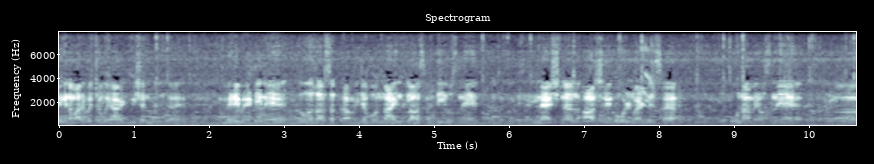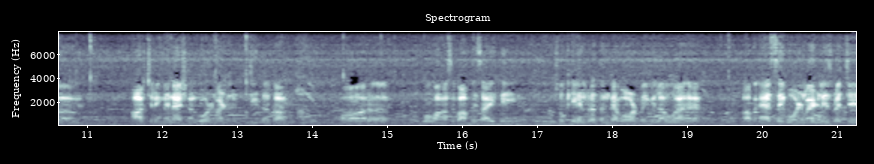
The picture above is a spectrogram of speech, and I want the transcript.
लेकिन हमारे बच्चों को यहाँ एडमिशन मिल जाए। मेरी बेटी ने 2017 में जब वो नाइन्थ क्लास में थी, उसने नेशनल आर्चरी गोल्ड मेडलिस्ट है। पूना में उसने आर्चरी में नेशनल गोल्ड मेडल जीता था और वो वहाँ से वापस आई थी। उसको खेल रत्न का अवार्ड भी मिला हुआ है। अब ऐसे गोल्ड मेडलिस्ट बच्चे,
